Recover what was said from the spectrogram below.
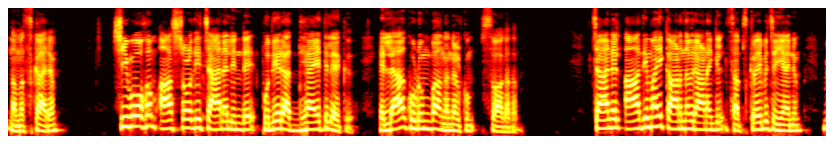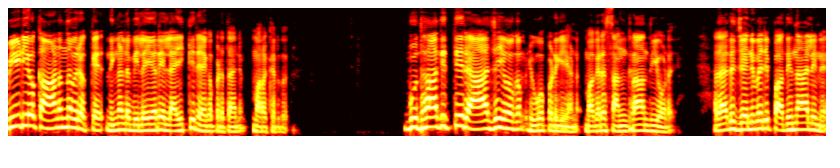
നമസ്കാരം. ശിവോഹം ആസ്ട്രോളജി ചാനലിന്റെ പുതിയൊരു അധ്യായത്തിലേക്ക് എല്ലാ കുടുംബാംഗങ്ങൾക്കും സ്വാഗതം. ചാനൽ ആദ്യമായി കാണുന്നവരാണെങ്കിൽ സബ്സ്ക്രൈബ് ചെയ്യാനും വീഡിയോ കാണുന്നവരൊക്കെ നിങ്ങളുടെ വിലയേറിയ ലൈക്ക് രേഖപ്പെടുത്താനും മറക്കരുത്. ബുധാദിത്യ രാജയോഗം രൂപപ്പെടുകയാണ് മകരസംക്രാന്തിയോടെ. അതായത് ജനുവരി പതിനാലിന്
